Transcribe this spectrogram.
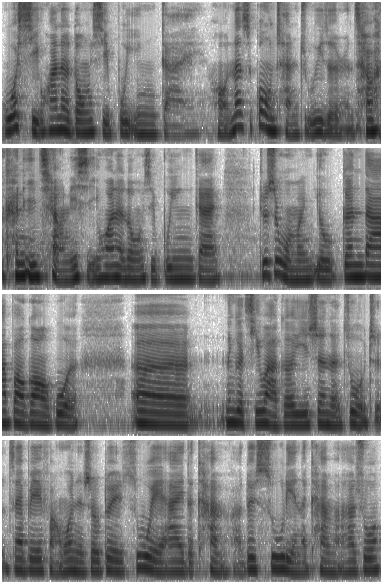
我喜欢的东西不应该，好，那是共产主义的人才会跟你讲你喜欢的东西不应该。就是我们有跟大家报告过。呃，那个齐瓦戈医生的作者在被访问的时候，对苏维埃的看法，对苏联的看法，他说，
